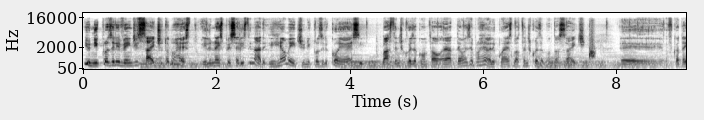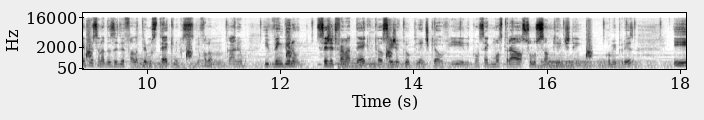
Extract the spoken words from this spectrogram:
E o Nicolas ele vende site e todo o resto. Ele não é especialista em nada. E realmente, o Nicolas ele conhece bastante coisa quanto ao. É até um exemplo real, ele conhece bastante coisa quanto a site. É, eu fico até impressionado, às vezes ele fala termos técnicos, que eu falo, "Hum, caramba. E vendendo, seja de forma técnica, ou seja que o cliente quer ouvir, ele consegue mostrar a solução que a gente tem como empresa. E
